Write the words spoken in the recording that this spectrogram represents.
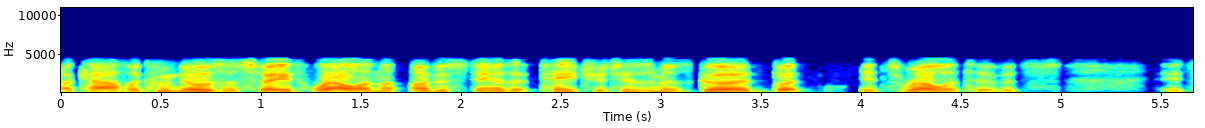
a Catholic who knows his faith well and understands that patriotism is good, but it's relative. It's it's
